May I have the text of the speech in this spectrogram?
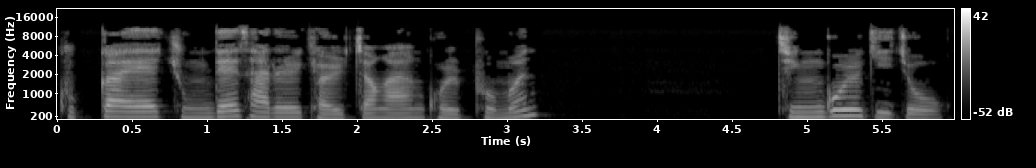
국가의 중대사를 결정한 골품은 진골기족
